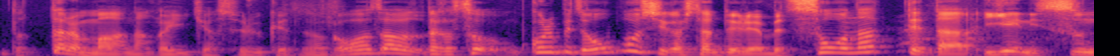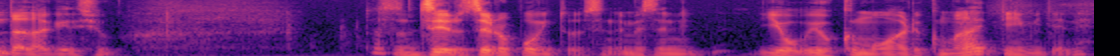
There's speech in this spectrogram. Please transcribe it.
だったらまあなんかいい気がするけどなんかわざわざだからそこれ別におぼしがしたというよりは別にそうなってた家に住んだだけでしょ？ゼロゼロポイントですね。別によ良くも悪くもないっていう意味でね。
